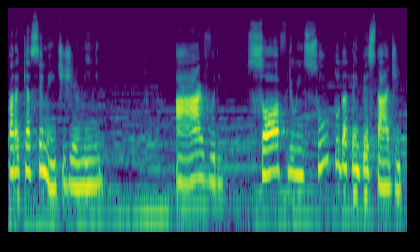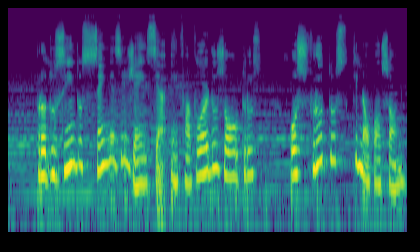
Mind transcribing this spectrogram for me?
para que a semente germine. A árvore sofre o insulto da tempestade, produzindo sem exigência em favor dos outros os frutos que não consome.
